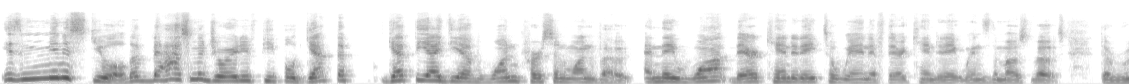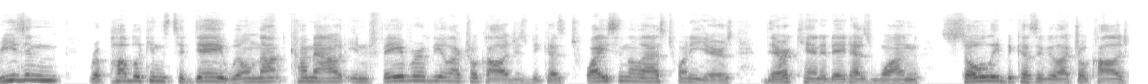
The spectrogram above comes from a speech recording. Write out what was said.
is minuscule. The vast majority of people get the get the idea of one person, one vote, and they want their candidate to win if their candidate wins the most votes. The reason Republicans today will not come out in favor of the Electoral College is because twice in the last 20 years, their candidate has won solely because of the Electoral College.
